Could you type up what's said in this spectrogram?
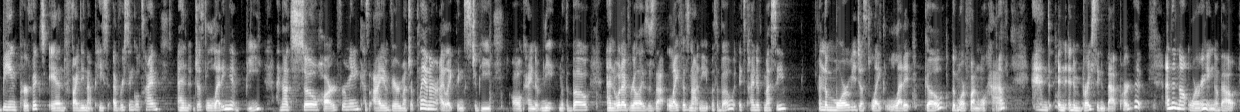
being perfect and finding that pace every single time and just letting it be. And that's so hard for me because I am very much a planner. I like things to be all kind of neat with a bow. And what I've realized is that life is not neat with a bow, it's kind of messy. And the more we just like let it go, the more fun we'll have. And, and, and embracing that part of it. And then not worrying about,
